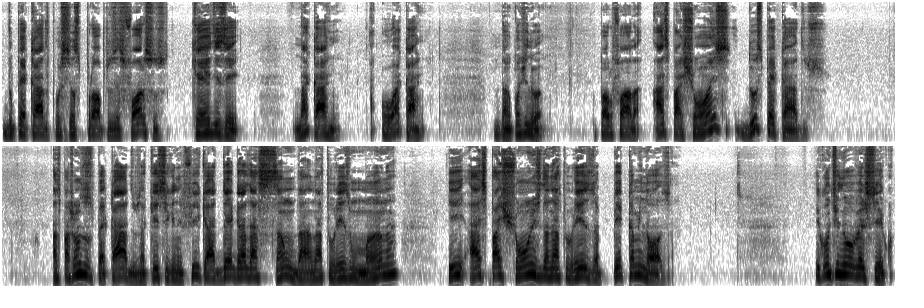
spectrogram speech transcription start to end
do pecado por seus próprios esforços quer dizer na carne ou a carne. Então, continua. Paulo fala: as paixões dos pecados. As paixões dos pecados aqui significa a degradação da natureza humana e as paixões da natureza pecaminosa. E continua o versículo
